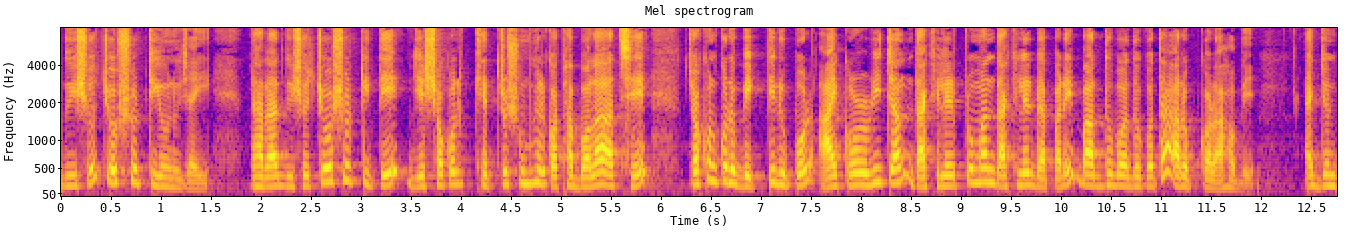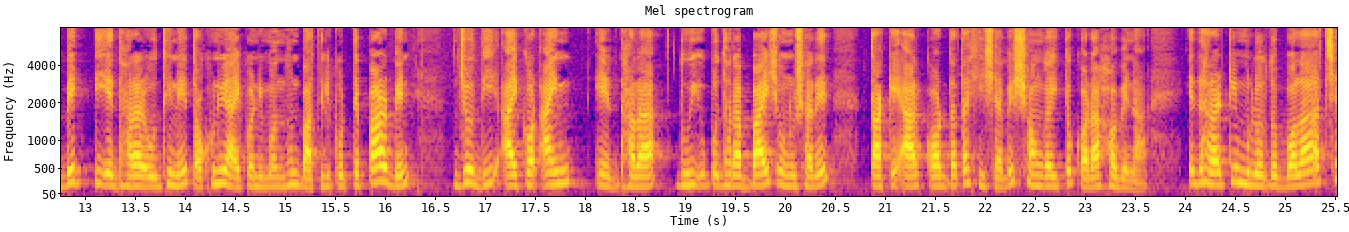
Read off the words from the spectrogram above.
দুইশো চৌষট্টি অনুযায়ী। ধারা দুইশো চৌষট্টিতে যে সকল ক্ষেত্রসমূহের কথা বলা আছে, যখন কোনো ব্যক্তির উপর আয়কর রিটার্ন দাখিলের প্রমাণ দাখিলের ব্যাপারে বাধ্যবাধকতা আরোপ করা হবে। একজন ব্যক্তি এ ধারার অধীনে তখনই আয়কর নিবন্ধন বাতিল করতে পারবেন যদি আয়কর আইন এর ধারা দুই উপধারা বাইশ অনুসারে তাকে আর করদাতা হিসাবে সংজ্ঞায়িত করা হবে না। এ ধারাটি মূলত বলা আছে,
